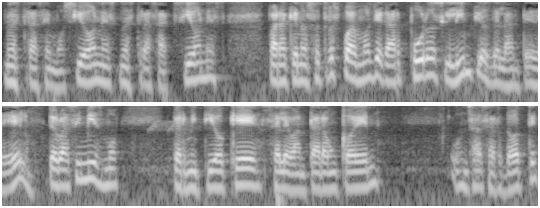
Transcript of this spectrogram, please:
nuestras emociones, nuestras acciones, para que nosotros podamos llegar puros y limpios delante de Él. Pero asimismo permitió que se levantara un Cohen, un sacerdote,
